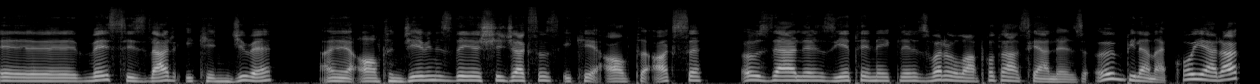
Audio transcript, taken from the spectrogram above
Ee, ve sizler ikinci ve hani 6. evinizde yaşayacaksınız. 2 6 aksı öz değerleriniz, yetenekleriniz, var olan potansiyellerinizi ön plana koyarak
